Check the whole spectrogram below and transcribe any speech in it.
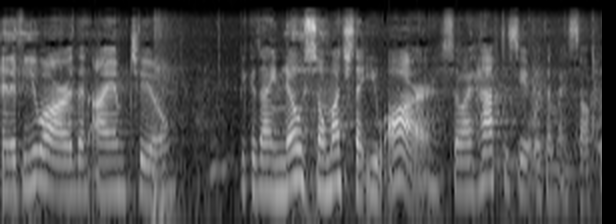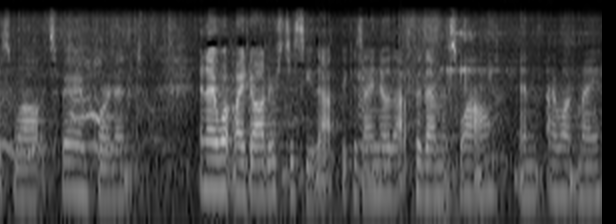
And if you are, then I am too. Because I know so much that you are. So I have to see it within myself as well. It's very important. And I want my daughters to see that because I know that for them as well. And I want my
